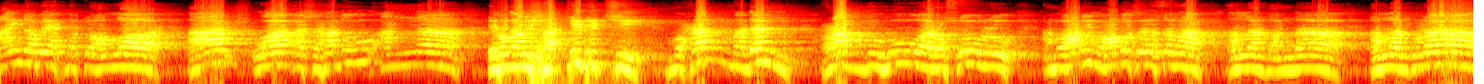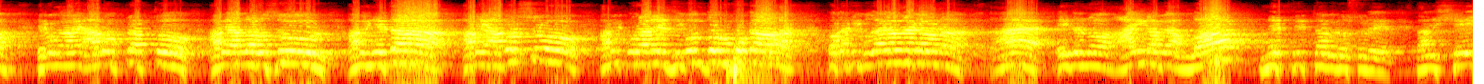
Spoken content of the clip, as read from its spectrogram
আইন হবে একমাত্র আল্লাহ। আর ওয়া আশহাদু আন্না। এবং আমি সাক্ষী দিচ্ছি, মুহাম্মাদান আবদুহু ওয়া রাসূলু। আমি মুহাম্মদ সাল্লাল্লাহু আলাইহি ওয়াসাল্লাম, আল্লাহর বান্দা, আল্লাহর গোলাম। এবং আমি আলোকপ্রাপ্ত, আমি আল্লাহ রসুল, আমি নেতা, আমি আদর্শ, আমি কোরআনের জীবন্ত উপকার কথা কি বোঝা গেল না গেল না? হ্যাঁ এই জন্য আইন হবে আল্লাহ, নেতৃত্ব হবে রসুলের। তাহলে সেই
